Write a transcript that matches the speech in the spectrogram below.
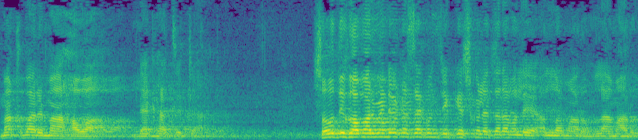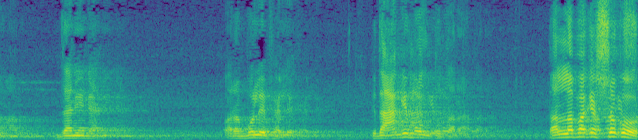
মাকবারে মা হাওয়া, লেখা যেটা। সৌদি গভর্নমেন্টের কাছে এখন জিজ্ঞেস করলে তারা বলে, আল্লাহ মারুম, লা মারুম, জানি না। ওরা বলে ফেলে। কিন্তু আগে বলতো তারা। আল্লাহ পাকের শকর।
